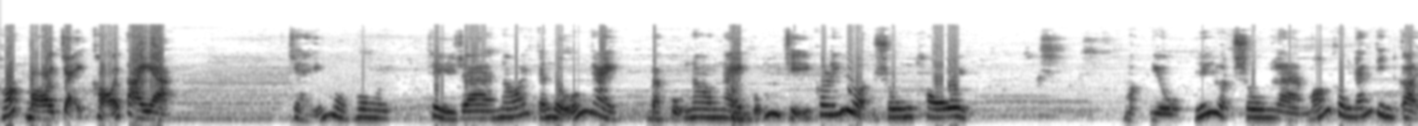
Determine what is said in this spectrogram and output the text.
hot boy chạy khỏi tay à? Chảy mồ hôi, thì ra nói cả nửa ngày, bà cụ non này cũng chỉ có lý luận suông thôi. Mặc dù lý luận suông là món không đáng tin cậy,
